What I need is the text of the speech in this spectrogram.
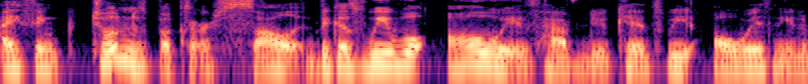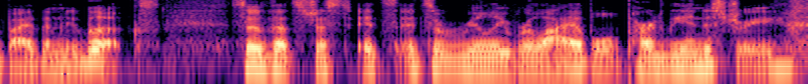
I think children's books are solid because we will always have new kids. We always need to buy them new books. So that's just it's it's a really reliable part of the industry.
